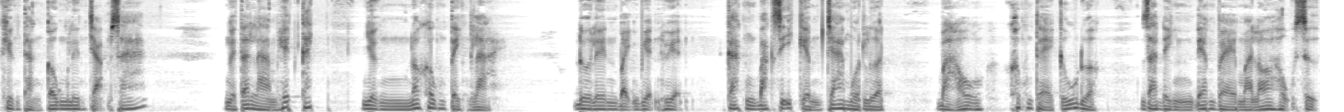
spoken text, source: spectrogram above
khiêng thằng công lên trạm xá. Người ta làm hết cách nhưng nó không tỉnh lại. Đưa lên bệnh viện huyện, các bác sĩ kiểm tra một lượt, bảo không thể cứu được. Gia đình đem về mà lo hậu sự.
